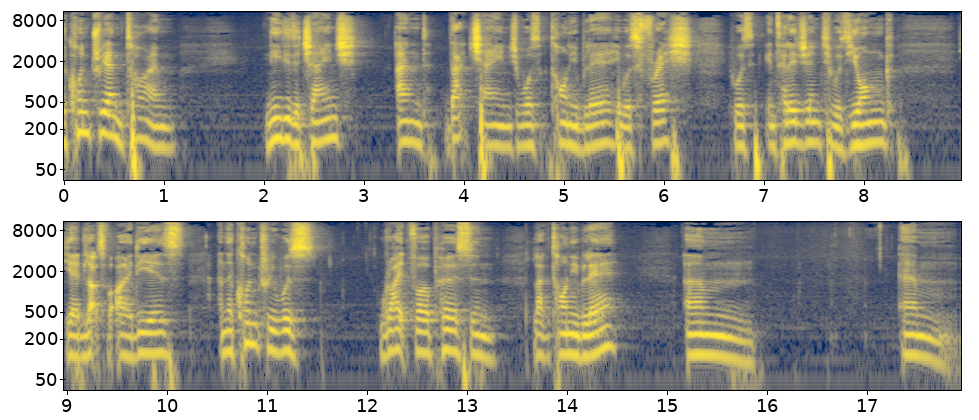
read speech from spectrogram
the country and time needed a change. And that change was Tony Blair. He was fresh, he was intelligent, he was young, he had lots of ideas, and the country was right for a person like Tony Blair. Um, um,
